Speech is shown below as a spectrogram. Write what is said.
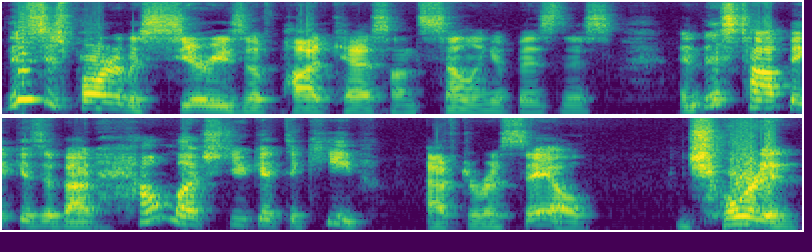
This is part of a series of podcasts on selling a business, and this topic is about how much do you get to keep after a sale. Jordan,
